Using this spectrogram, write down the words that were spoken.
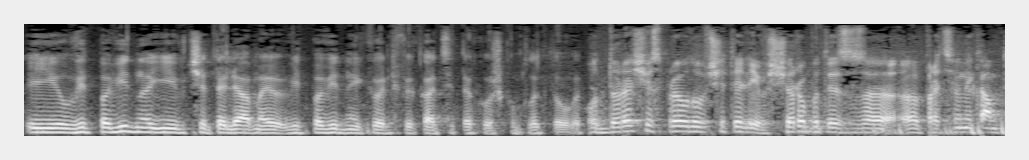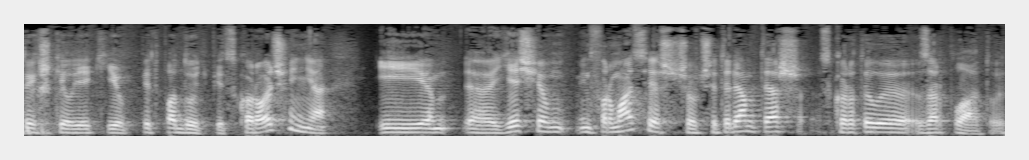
і відповідно і вчителями відповідної кваліфікації також комплектовувати. От до речі, з приводу вчителів, що робити з е, працівниками тих шкіл, які підпадуть під скорочення. І е, є ще інформація, що вчителям теж скоротили зарплату.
